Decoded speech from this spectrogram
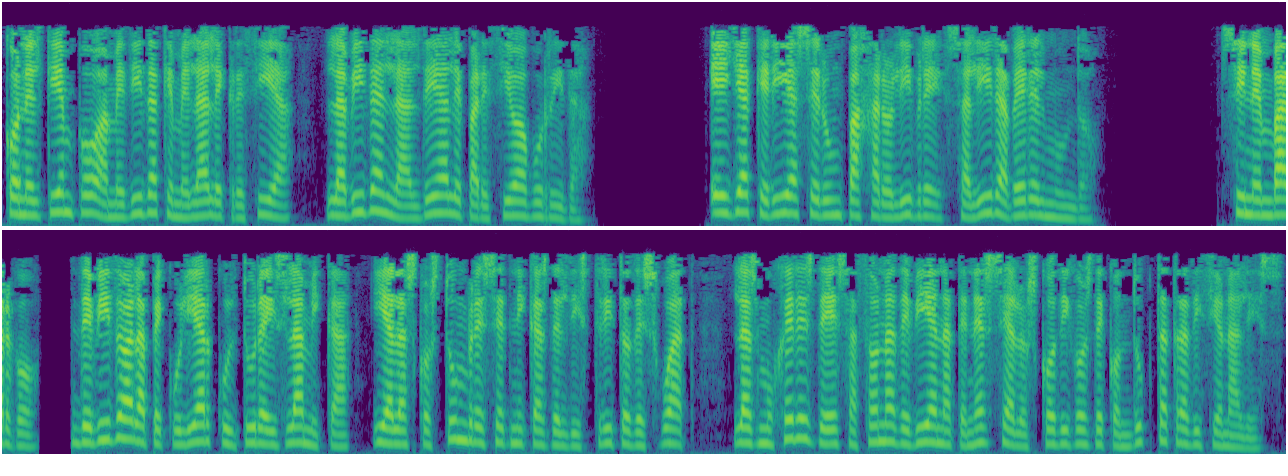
Con el tiempo, a medida que Melale crecía, la vida en la aldea le pareció aburrida. Ella quería ser un pájaro libre, salir a ver el mundo. Sin embargo, debido a la peculiar cultura islámica y a las costumbres étnicas del distrito de Swat, las mujeres de esa zona debían atenerse a los códigos de conducta tradicionales.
